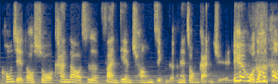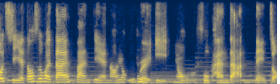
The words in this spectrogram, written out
空姐都说看到是饭店窗景的那种感觉，因为我都 后期也都是会待饭店，然后用 Uber E、用 f o o Panda 那种。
